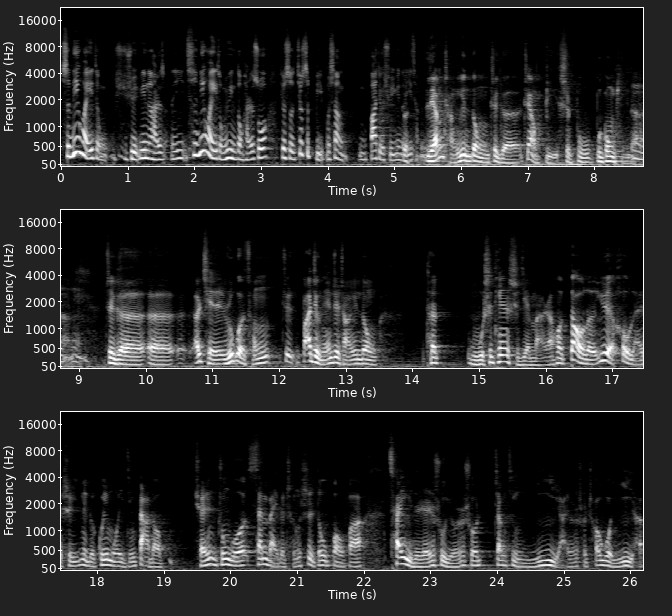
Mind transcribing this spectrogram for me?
是另外一种学运呢，还是是另外一种运动，还是说就是就是比不上八九学运的一场？两场运动这个这样比是不不公平的。嗯嗯。这个呃，而且如果从就八九年这场运动，它五十天时间嘛，然后到了越后来是那个规模已经大到全中国三百个城市都爆发，参与的人数有人说将近一亿啊，有人说超过一亿哈。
